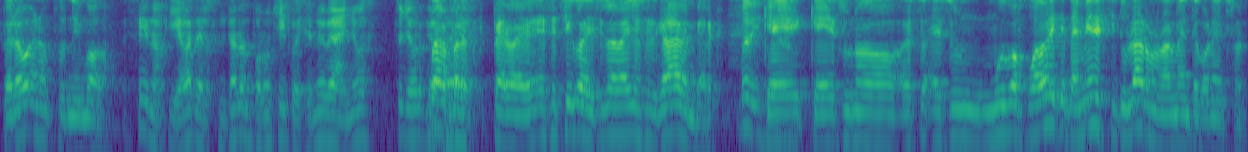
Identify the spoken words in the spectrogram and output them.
Pero bueno, pues ni modo. Sí, no, y ahora lo sentaron por un chico de 19 años. Yo creo que Bueno, fue- pero, es- pero ese chico de 19 años es Gravenberg, Bueno, que, que es, uno, es, es un muy buen jugador y que también es titular normalmente con Edson.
